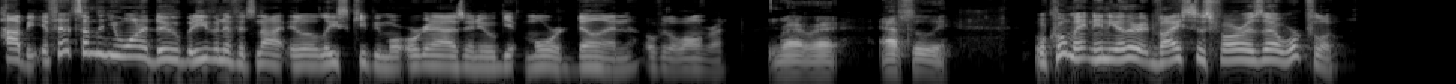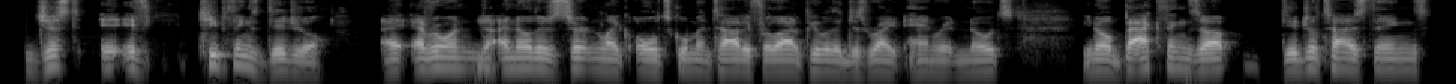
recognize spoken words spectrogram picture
Hobby. If that's something you want to do, but even if it's not, it'll at least keep you more organized and you'll get more done over the long run. Right, right. Absolutely. Well, cool, man. Any other advice as far as uh, workflow? Just if keep things digital. I, everyone, I know there's a certain like old school mentality for a lot of people that just write handwritten notes. You know, back things up, digitize things,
